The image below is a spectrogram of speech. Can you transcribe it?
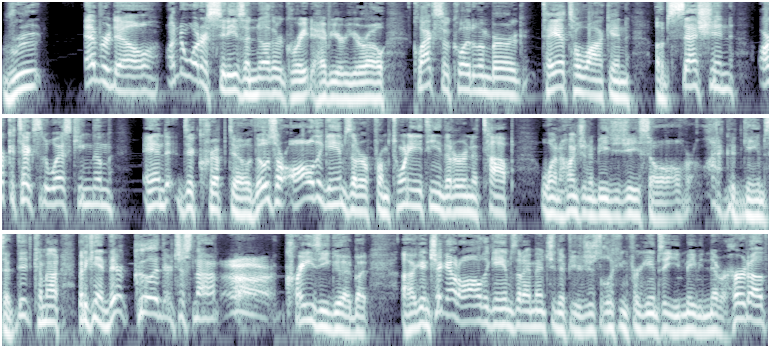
Root, Everdell, Underwater City is another great heavier Euro, Quacks of Quedlinburg, Teotihuacan, Obsession, Architects of the West Kingdom, and Decrypto. Those are all the games that are from 2018 that are in the top 100 in BGG. So over a lot of good games that did come out. But again, they're good. They're just not uh, crazy good. But uh, again, check out all the games that I mentioned if you're just looking for games that you maybe never heard of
